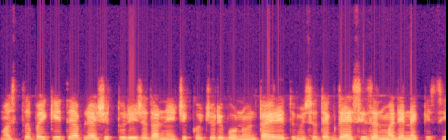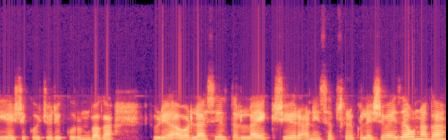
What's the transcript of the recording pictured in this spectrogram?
मस्तपैकी ते आपल्या अशी तुरीच्या दाण्याची कचोरी बनवून तयार आहे. तुम्ही सुद्धा एकदा या सीझनमध्ये नक्कीच ही अशी कचोरी करून बघा. व्हिडिओ आवडला असेल तर लाईक शेअर आणि सबस्क्राईब केल्याशिवाय जाऊ नका.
